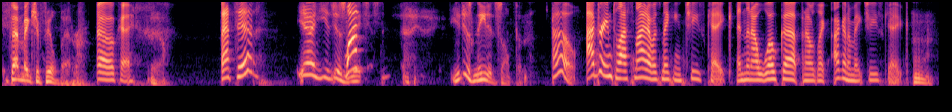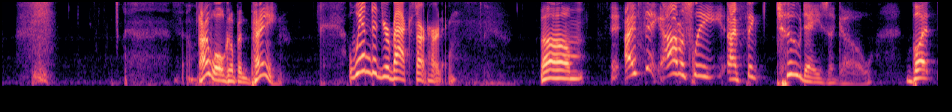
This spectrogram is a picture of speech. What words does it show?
If that makes you feel better. oh, okay. Yeah. That's it? Yeah, you just What? need- you just needed something. Oh, I dreamed last night I was making cheesecake, and then I woke up and I was like, I gotta make cheesecake. Hmm. So, I woke up in pain. when did your back start hurting? Um, I think honestly, I think two days ago. But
